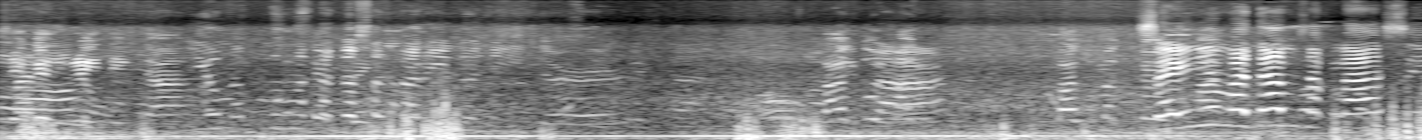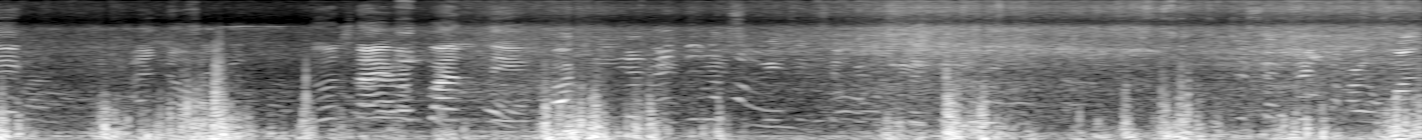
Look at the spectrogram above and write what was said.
Second grading na. Yung mga taga San Marino leader. Bago mag, bago mag Sa inyo, madam, sa classic. ano, Doon tayo mag-banding. Second grade na kayo, one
